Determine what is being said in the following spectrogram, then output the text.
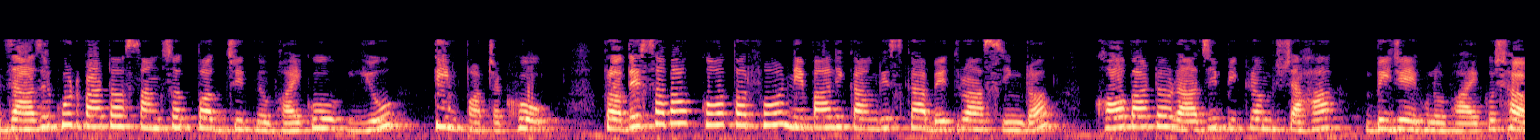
जाजरकोटबाट सांसद पद जित्नु भएको यो तीन पटक हो। प्रदेशसभा क तर्फ नेपाली कांग्रेसका बेतुवा सिंह र खबाट राजीव विक्रम शाह विजय हुनुभएको छ।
